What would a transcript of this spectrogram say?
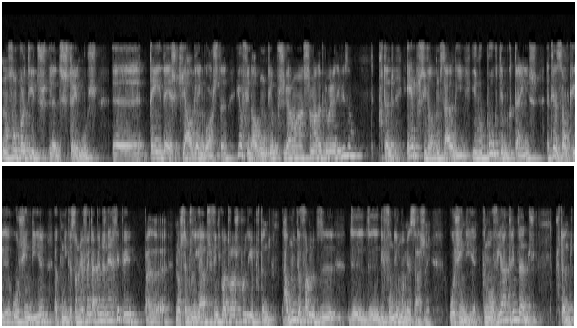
não são partidos uh, de extremos, uh, têm ideias que alguém gosta e ao fim de algum tempo chegaram à chamada primeira divisão. Portanto, é possível começar ali e no pouco tempo que tens, atenção que hoje em dia a comunicação não é feita apenas na RTP. Nós estamos ligados 24 horas por dia, portanto, há muita forma de, de, de difundir uma mensagem hoje em dia que não havia há 30 anos. Portanto,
